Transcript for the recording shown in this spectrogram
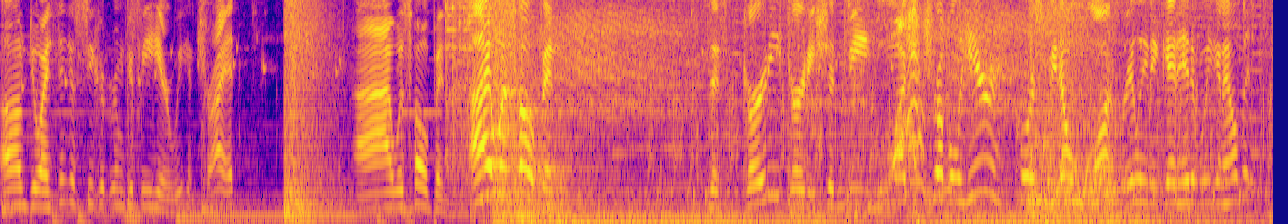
Um, do I think a secret room could be here? We can try it. I was hoping. I was hoping. This Gurdy? Gurdy shouldn't be much trouble here. Of course, we don't want really to get hit if we can help it.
